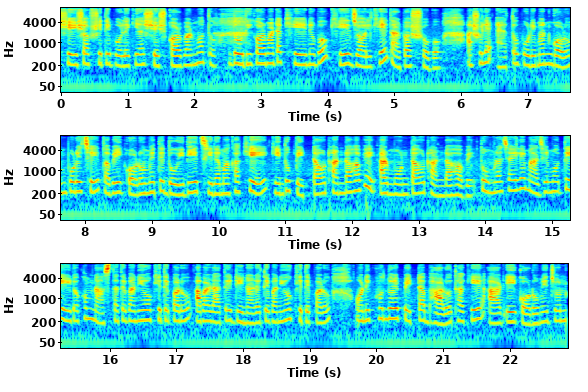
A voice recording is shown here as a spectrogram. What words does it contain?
সেই সব স্মৃতি বলে কি আর শেষ করবার মতো? দধিকর্মাটা খেয়ে নেব, খেয়ে জল খেয়ে তারপর শোবো। আসলে এত পরিমাণ গরম পড়েছে, তবে এই গরমেতে দই দিয়ে চিড়ে মাখা খেয়ে কিন্তু পেটটাও ঠান্ডা হবে আর মনটাও ঠান্ডা হবে। তোমরা চাইলে মাঝে মধ্যে এইরকম নাস্তাতে বানিয়েও খেতে পারো, আবার রাতে ডিনারেতে বানিয়েও খেতে পারো। অনেকক্ষণ ধরে পেটটা ভালো থাকে আর এই গরমের জন্য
